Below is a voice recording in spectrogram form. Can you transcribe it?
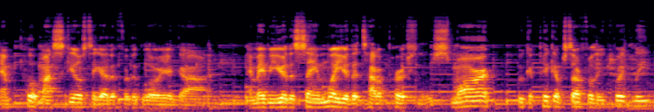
and put my skills together for the glory of God. And maybe you're the same way. You're the type of person who's smart, who can pick up stuff really quickly,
